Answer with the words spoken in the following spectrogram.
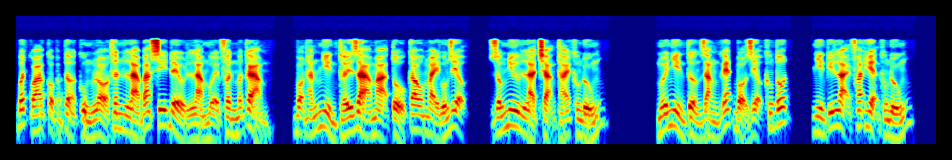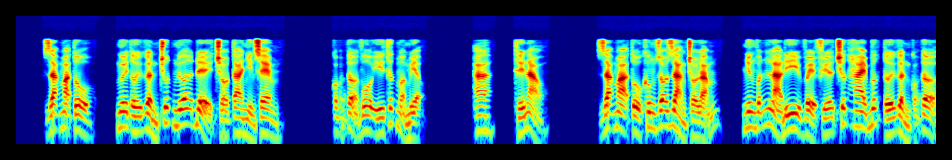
Bất quá cọp tợ cùng lọ thân là bác sĩ đều là mười phân mất cảm, bọn hắn nhìn thấy giả mạ tổ cao mày uống rượu, giống như là trạng thái không đúng. Mới nhìn tưởng rằng ghét bỏ rượu không tốt, nhìn kỹ lại phát hiện không đúng. Dạ mạ tổ, ngươi tới gần chút nữa để cho ta nhìn xem. Cọp tợ vô ý thức mở miệng. A, thế nào? Dạ mạ tổ không rõ ràng cho lắm, nhưng vẫn là đi về phía trước hai bước tới gần cọp tờ.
